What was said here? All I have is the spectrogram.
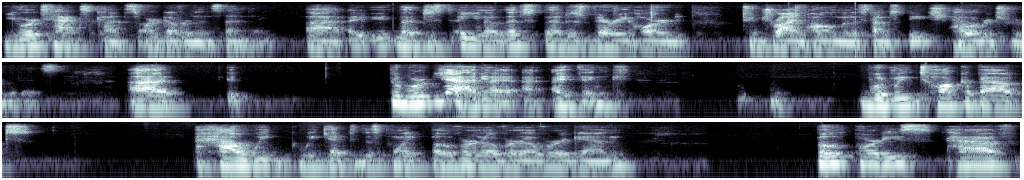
Your tax cuts are government spending. Uh, that just you know that's that is very hard to drive home in a stump speech, however true it is. Uh, it, yeah, I mean, I, I think when we talk about how we we get to this point over and over and over again, both parties have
